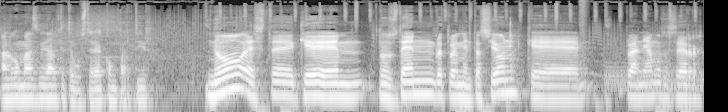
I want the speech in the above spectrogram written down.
¿Algo más, Vidal, que te gustaría compartir? No, este, que nos den retroalimentación, que planeamos hacer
